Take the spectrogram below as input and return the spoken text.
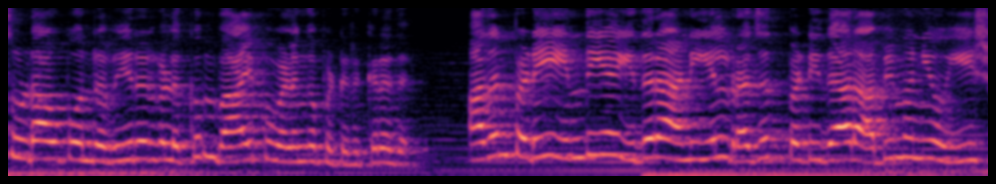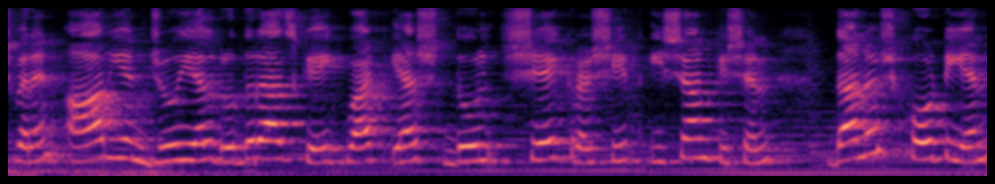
சுடாவ் போன்ற வீரர்களுக்கும் வாய்ப்பு வழங்கப்பட்டிருக்கிறது. அதன்படி இந்திய இதர அணியில் ரஜத் பட்டிதார் அபிமன்யு ஈஸ்வரன் ஆர்யன் ஜூயல் ருதுராஜ் கெய்க்வாட் யஷ் துல் ஷேக் ரஷீத் இஷான் கிஷன் தனுஷ் கோட்டியன்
